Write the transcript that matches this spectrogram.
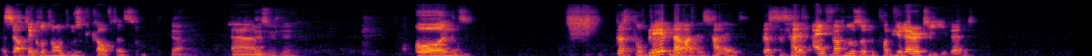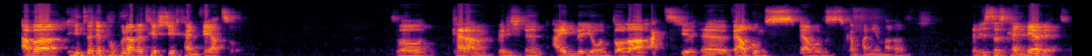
Das ist ja auch der Grund, warum du es gekauft hast. Ja. Ähm, und das Problem daran ist halt, das ist halt einfach nur so ein Popularity-Event. Aber hinter der Popularität steht kein Wert so. So, keine Ahnung, wenn ich eine 1 Million Dollar Aktie, äh, Werbungs, Werbungskampagne mache, dann ist das kein Mehrwert.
